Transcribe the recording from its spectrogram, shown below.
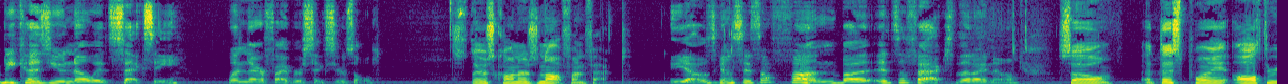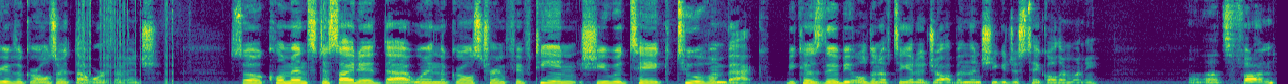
Because you know it's sexy when they're 5 or 6 years old. So there's Connor's not fun fact. Yeah, I was going to say it's not fun, but it's a fact that I know. So at this point, all three of the girls are at that orphanage. So Clemence decided that when the girls turned 15, she would take two of them back because they'd be old enough to get a job and then she could just take all their money. Well, that's fun.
